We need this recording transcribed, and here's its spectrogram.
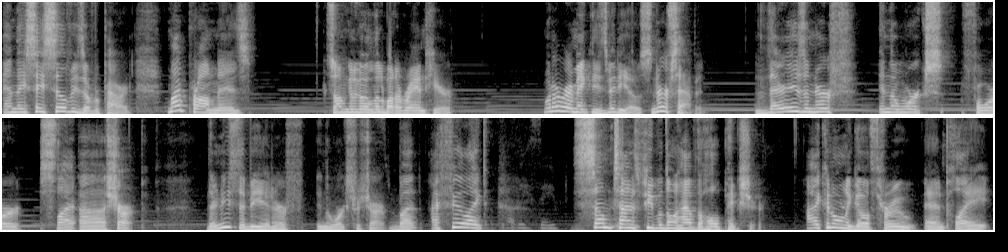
And they say Sylvie's overpowered. My problem is, so I'm gonna go a little bit of rant here. Whenever I make these videos, nerfs happen. There is a nerf in the works for uh, Sharp. There needs to be a nerf in the works for Sharp, but I feel like sometimes people don't have the whole picture. I can only go through and play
